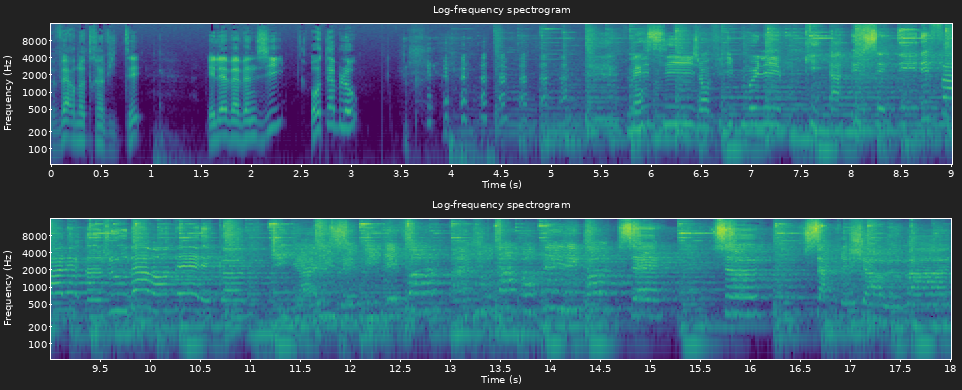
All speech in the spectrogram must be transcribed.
vers notre invité, élève Avenzi, au tableau. Merci Jean-Philippe Mollet. Qui a eu cette idée folle un jour d'inventer l'école? Qui a eu cette idée folle un jour d'inventer l'école? C'est ce sacré Charlemagne,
